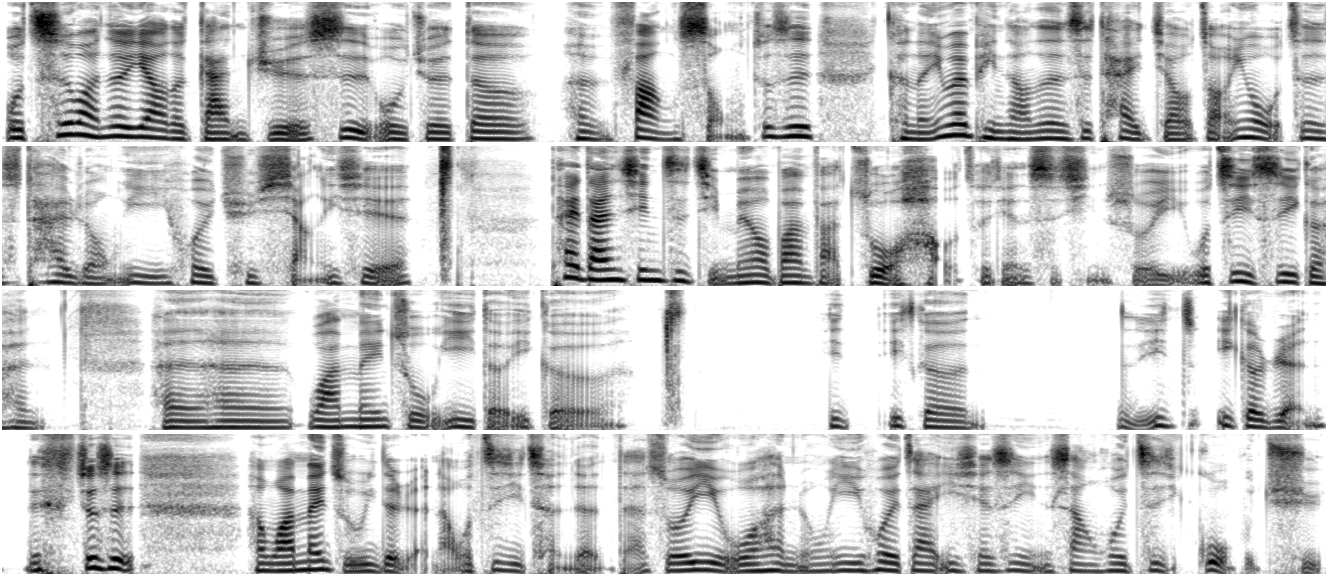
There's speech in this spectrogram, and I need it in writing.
我吃完这个药的感觉是，我觉得很放松，就是可能因为平常真的是太焦躁，因为我真的是太容易会去想一些太担心自己没有办法做好这件事情，所以我自己是一个很很很完美主义的一个 一一个一一个人，就是很完美主义的人啊，我自己承认的，所以我很容易会在一些事情上会自己过不去。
